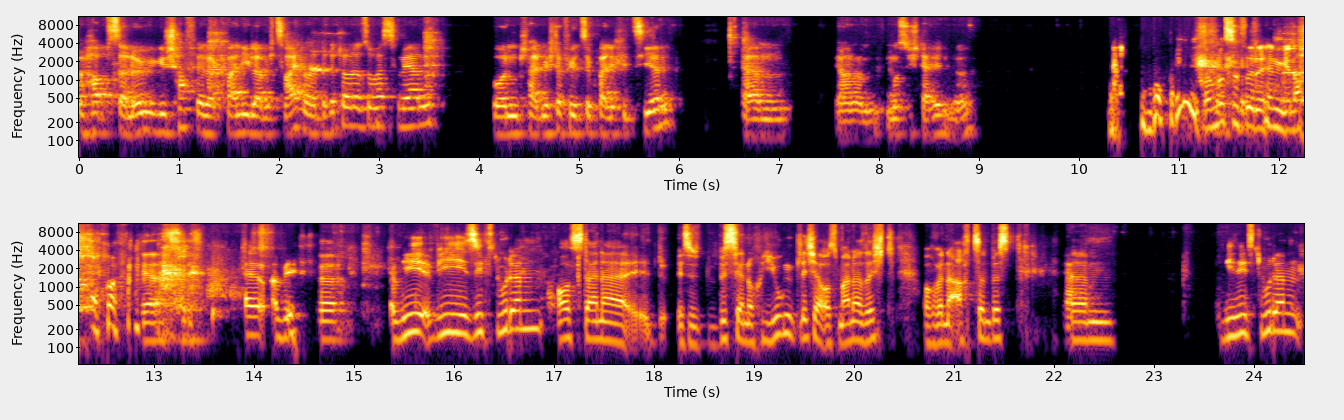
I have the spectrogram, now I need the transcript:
habe es dann irgendwie geschafft, in der Quali, glaube ich, Zweiter oder Dritter oder sowas zu werden. Und halt mich dafür zu qualifizieren. Ähm, ja, dann muss ich dahin, ne? dann musstest du dahin, genau. ja. Äh, wie, wie, wie, siehst du denn aus deiner, also du bist ja noch Jugendlicher aus meiner Sicht, auch wenn du 18 bist. Ja. Ähm, wie siehst du denn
